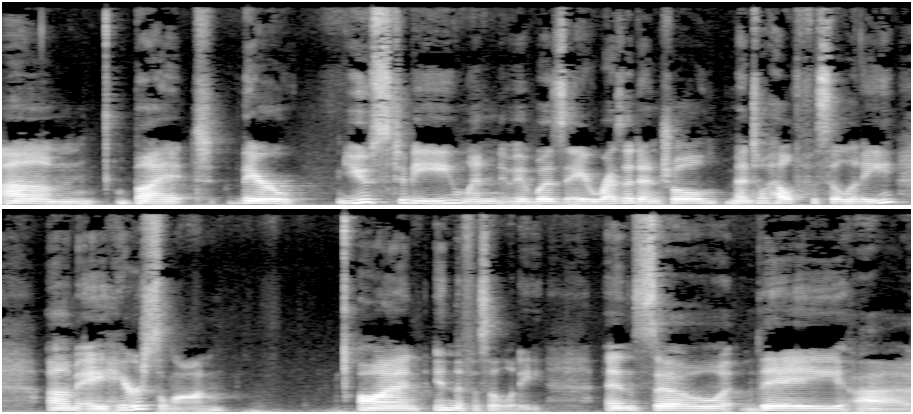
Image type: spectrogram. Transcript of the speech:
Um, but there used to be, when it was a residential mental health facility, um, a hair salon on in the facility and so they uh,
